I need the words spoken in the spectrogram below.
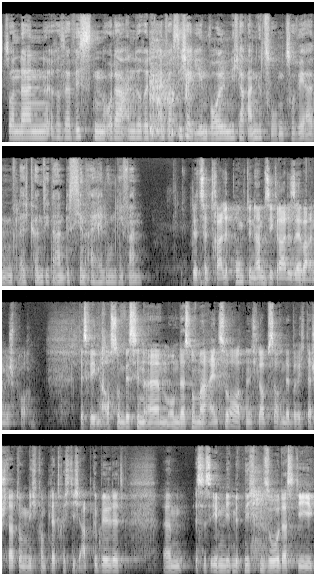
sondern Reservisten oder andere, die einfach sicher gehen wollen, nicht herangezogen zu werden. Vielleicht können Sie da ein bisschen Erhellung liefern. Der zentrale Punkt, den haben Sie gerade selber angesprochen. Deswegen auch so ein bisschen, ähm, um das nochmal einzuordnen. Ich glaube, es ist auch in der Berichterstattung nicht komplett richtig abgebildet. Ähm, es ist eben nicht mitnichten so, dass die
